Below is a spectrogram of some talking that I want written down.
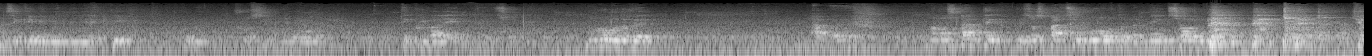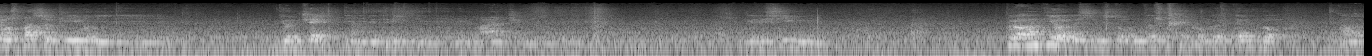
anziché venire qui, come fosse un luogo equivalente, insomma, un luogo dove ah, eh, nonostante questo spazio vuoto per me insolito, c'è uno spazio pieno di, di- di oggetti, di detriti, di, di immagini, di, residui. Però anch'io adesso mi sto converte- convertendo al,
